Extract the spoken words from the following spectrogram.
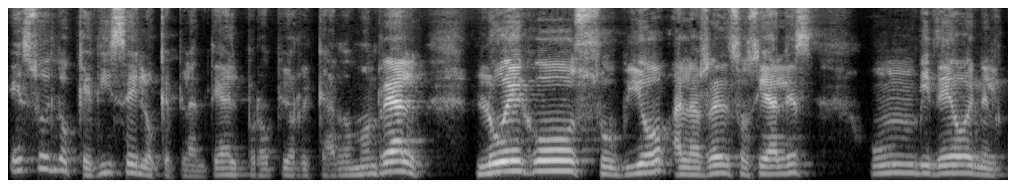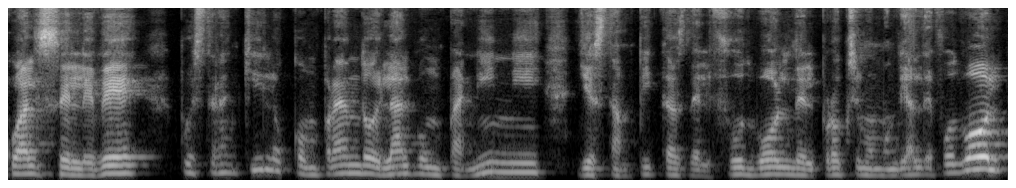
Eso es lo que dice y lo que plantea el propio Ricardo Monreal. Luego subió a las redes sociales un video en el cual se le ve pues tranquilo comprando el álbum Panini y estampitas del fútbol, del próximo Mundial de Fútbol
